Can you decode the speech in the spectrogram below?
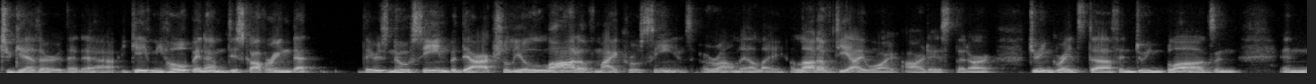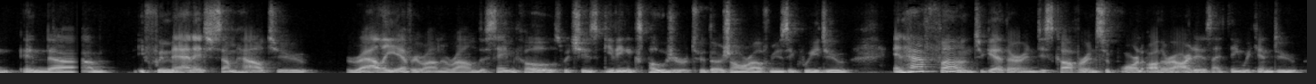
together that uh, gave me hope. And I'm discovering that there's no scene, but there are actually a lot of micro scenes around LA. A lot of DIY artists that are doing great stuff and doing blogs and and and um, if we manage somehow to rally everyone around the same cause, which is giving exposure to the genre of music we do and have fun together and discover and support other artists, I think we can do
